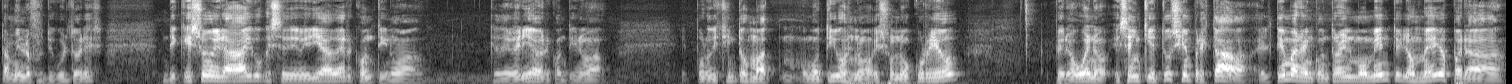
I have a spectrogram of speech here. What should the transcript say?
también los fruticultores, de que eso era algo que se debería haber continuado, que debería haber continuado. Por distintos motivos no, eso no ocurrió, pero bueno, esa inquietud siempre estaba. El tema era encontrar el momento y los medios para...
